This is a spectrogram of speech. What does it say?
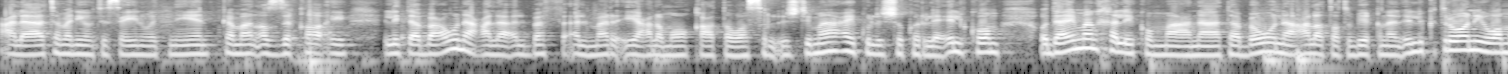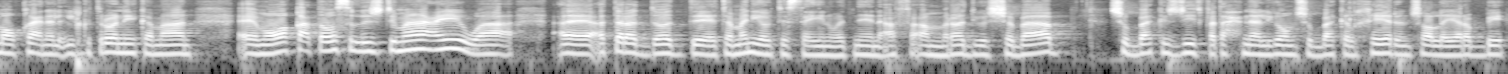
على 98 و2 كمان أصدقائي اللي تابعونا على البث المرئي على مواقع التواصل الاجتماعي كل الشكر لكم ودائما خليكم معنا تابعونا على تطبيقنا الإلكتروني وموقعنا الإلكتروني كمان آه، مواقع التواصل الاجتماعي والتردد 98 و2 أف أم راديو الشباب. شباك جديد فتحنا اليوم شباك الخير إن شاء الله يا ربي.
